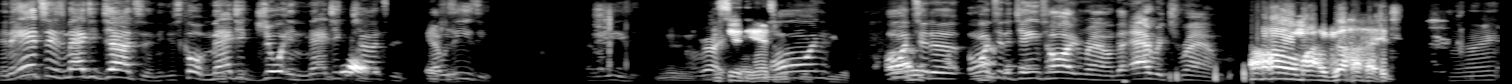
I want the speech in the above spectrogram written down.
And the answer is Magic Johnson. It's called Magic Jordan, Magic Yeah. Johnson. That Thank was you. easy. That was easy. Yeah. All You said the answer. On On to the on to the James Harden round, the average round. Oh my god. All right.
